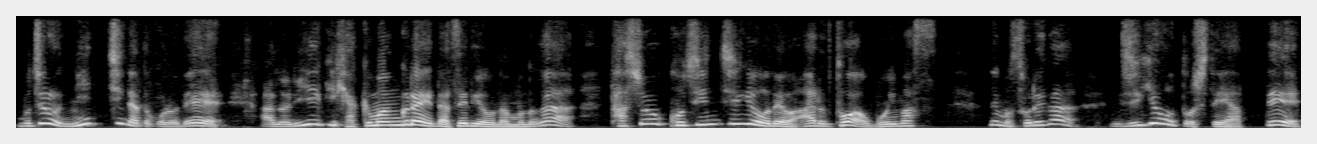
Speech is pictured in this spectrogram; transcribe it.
もちろんニッチなところで、あの、利益100万ぐらい出せるようなものが、多少個人事業ではあるとは思います。でもそれが事業としてやって、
